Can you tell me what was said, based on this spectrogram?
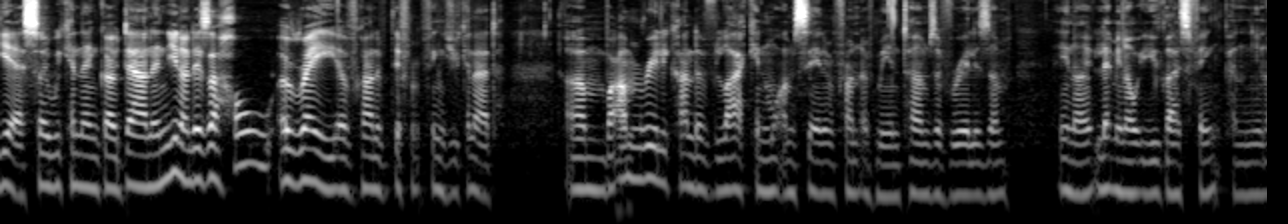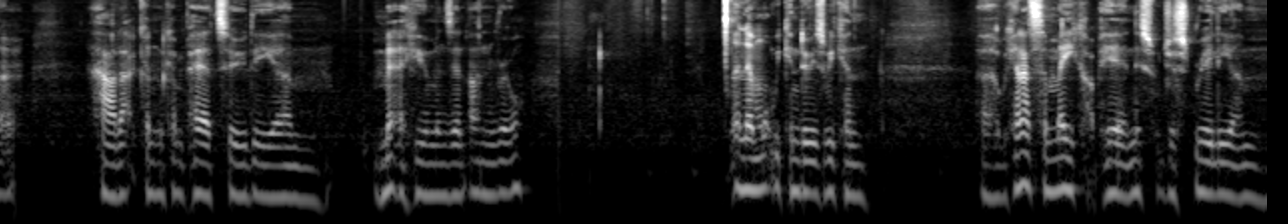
yeah, so we can then go down and you know, there's a whole array of kind of different things you can add. Um, but I'm really kind of liking what I'm seeing in front of me in terms of realism. You know, let me know what you guys think and you know, how that can compare to the um, metahumans in Unreal. And then what we can do is we can uh, we can add some makeup here, and this will just really um,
